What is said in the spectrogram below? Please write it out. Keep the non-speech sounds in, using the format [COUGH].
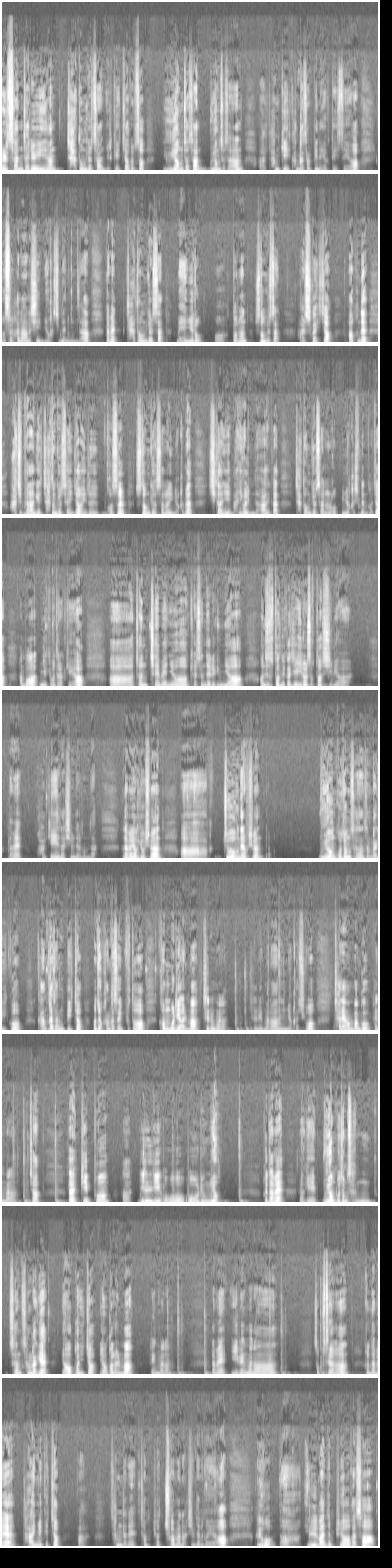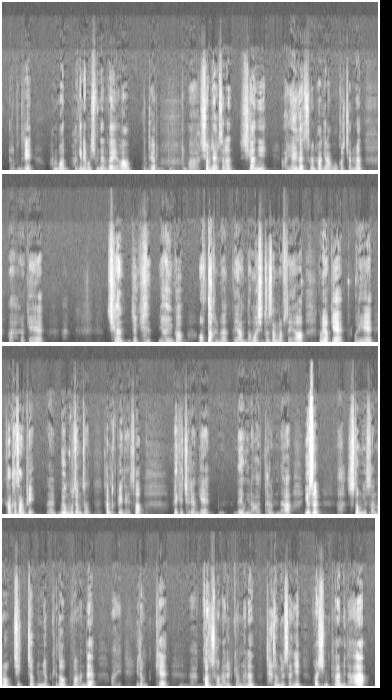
결산 자료에 의한 자동 결산 이렇게 있죠. 그래서 유형 자산, 무형 자산 아, 단기 감가상비 내역돼 있어요. 이것을 하나하나씩 입력하시면 되는 겁니다. 그다음에 자동 결산 메뉴로 어, 또는 수동 결산 할 수가 있죠. 아 근데 아주 편한 게 자동 결산이죠. 이런 것을 수동 결산으로 입력하면 시간이 많이 걸립니다. 그러니까 자동 결산으로 입력하시면 되는 거죠. 한번 입력해 보도록 할게요. 아, 전체 메뉴 결산 자료 입력 언제부터 언제까지 1월부터 12월 그 다음에 확인하시면 되는 겁니다. 그 다음에 여기 보시면 아, 쭉 내려보시면 무형 고정자산 상각이 있고 감가상각비 있죠? 먼저 감가상각비부터 건물이 얼마? 700만원 700만원 입력하시고 차량 한방구 100만원 그렇죠? 그 다음에 비품 아, 1, 2, 5, 5, 6, 6. 그 다음에 여기 무형 고정자산 상각에 영업권 있죠? 영업권 얼마? 100만원. 그 다음에 200만원 소프트웨어는 그 다음에 다 입력했죠? 아, 상단에 전표 추가만 하시면 되는 거예요. 그리고 어, 일반 전표 가서 여러분들이 한번 확인해 보시면 되는 거예요. 그때요. 아, 시험장에서는 시간이 아, 여유가 있으면 확인하고 그렇지 않으면 아, 이렇게 시간 저기 [LAUGHS] 여유가 없다 그러면 그냥 넘어가셔도 상관없어요. 그럼 여기에 우리 감가상피, 그다음에 무용고정산 상각비에 대해서 회계 처리한 게 내용이 나타납니다. 이것을 아, 수동결산으로 직접 입력해도 무방한데 아, 이렇게 아, 건수가 많을 경우에는 자동결산이 훨씬 편합니다.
